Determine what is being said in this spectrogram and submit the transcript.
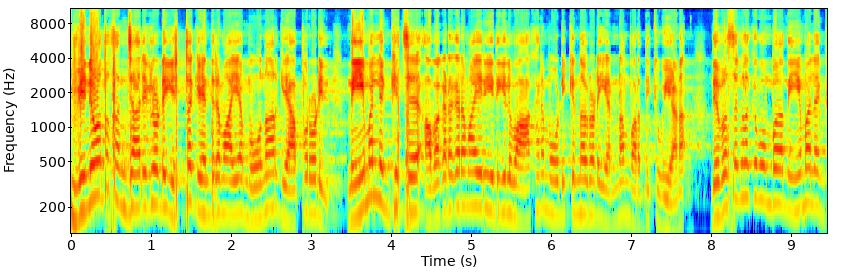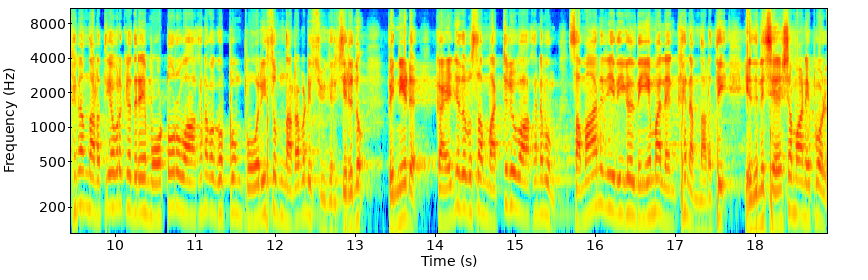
വിനോദസഞ്ചാരികളുടെ ഇഷ്ടകേന്ദ്രമായ മൂന്നാർ ഗ്യാപ്പ് റോഡിൽ നിയമം ലംഘിച്ച് അപകടകരമായ രീതിയിൽ വാഹനം ഓടിക്കുന്നവരുടെ എണ്ണം വർദ്ധിക്കുകയാണ്. ദിവസങ്ങൾക്ക് മുമ്പ് നിയമലംഘനം നടത്തിയവർക്കെതിരെ മോട്ടോർ വാഹന വകുപ്പും പോലീസും നടപടി സ്വീകരിച്ചിരുന്നു. പിന്നീട് കഴിഞ്ഞ ദിവസം മറ്റൊരു വാഹനവും സമാന രീതിയിൽ നിയമലംഘനം നടത്തി. ഇതിനുശേഷമാണിപ്പോൾ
